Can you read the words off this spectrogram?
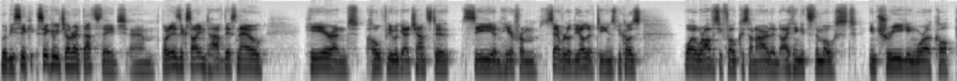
we'll be sick sick of each other at that stage. Um, but it is exciting to have this now here and hopefully we'll get a chance to see and hear from several of the other teams because while we're obviously focused on Ireland, I think it's the most intriguing World Cup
